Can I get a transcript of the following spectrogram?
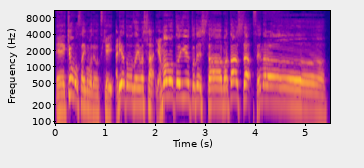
えー、今日も最後までお付き合いありがとうございました。山本優斗でした。また明日、さよなら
